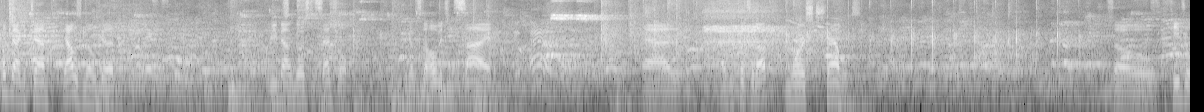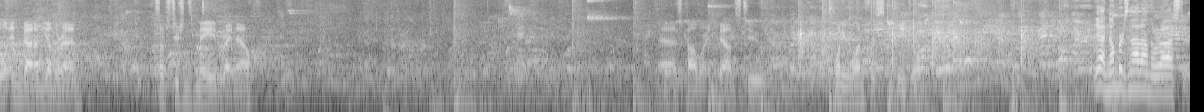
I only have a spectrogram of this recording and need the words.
putback attempt. That was no good. Rebound goes to Central. Here comes Stahovic inside. As, as he puts it up, Morris travels. So Cathedral inbound on the other end. Substitutions made right now. As Colmore inbounds to 21 for Cathedral. Yeah, number's not on the roster.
